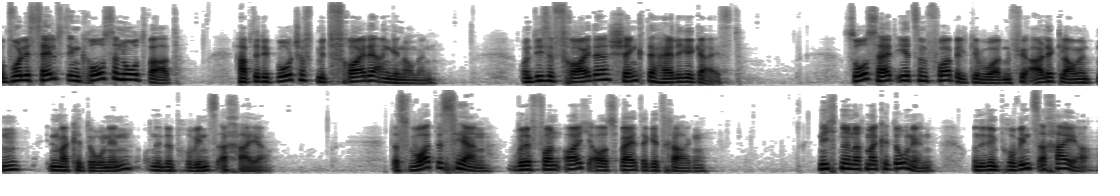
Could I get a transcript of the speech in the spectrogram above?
Obwohl ihr selbst in großer Not wart, habt ihr die Botschaft mit Freude angenommen. Und diese Freude schenkt der Heilige Geist. So seid ihr zum Vorbild geworden für alle Glaubenden in Makedonien und in der Provinz Achaia. Das Wort des Herrn wurde von euch aus weitergetragen. Nicht nur nach Makedonien und in die Provinz Achaia.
